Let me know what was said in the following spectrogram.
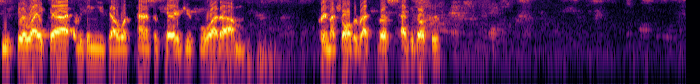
Do you feel like uh, everything you dealt with kind of prepared you for what um, pretty much all the rest of us had to go through?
